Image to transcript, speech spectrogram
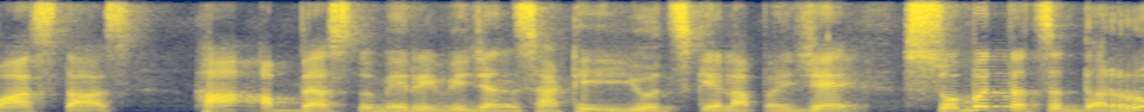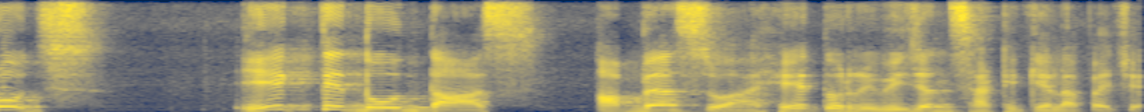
पाच तास हा अभ्यास तुम्ही रिव्हिजनसाठी यूज केला पाहिजे. सोबतच दररोज एक ते दोन तास अभ्यास जो आहे तो रिव्हिजनसाठी केला पाहिजे.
